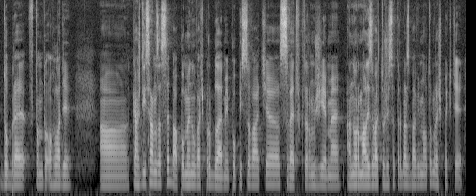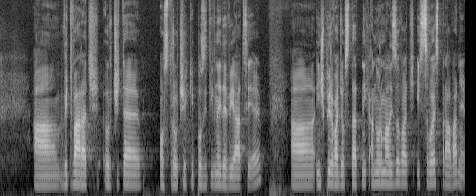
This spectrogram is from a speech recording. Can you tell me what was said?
dobré v tomto ohledě a každý sám za seba pomenúvať problémy, popisovať eh, svet, v ktorom žijeme a normalizovať to, že sa treba zbavíme o tom respekte a vytvárať určité ostrovčeky pozitívnej deviácie a inšpirovať ostatných a normalizovať i svoje správanie.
